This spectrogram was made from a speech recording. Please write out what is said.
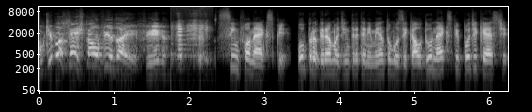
O que você está ouvindo aí, filho? Sinfonexp, o programa de entretenimento musical do Nexp Podcast.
